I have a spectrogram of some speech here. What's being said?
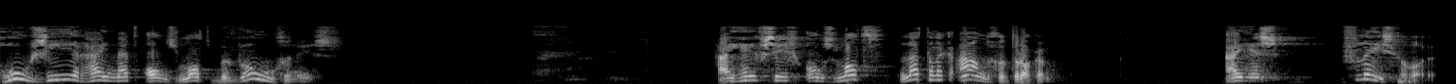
hoezeer Hij met ons lot bewogen is. Hij heeft zich ons lot letterlijk aangetrokken. Hij is vlees geworden.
